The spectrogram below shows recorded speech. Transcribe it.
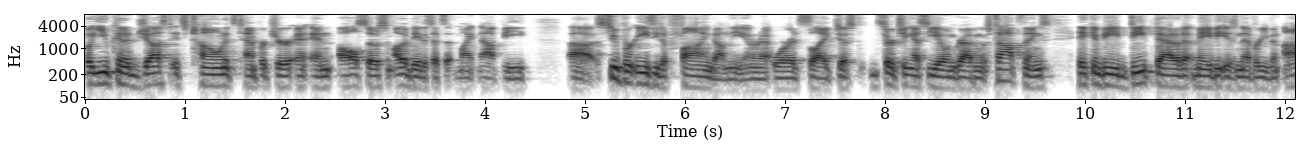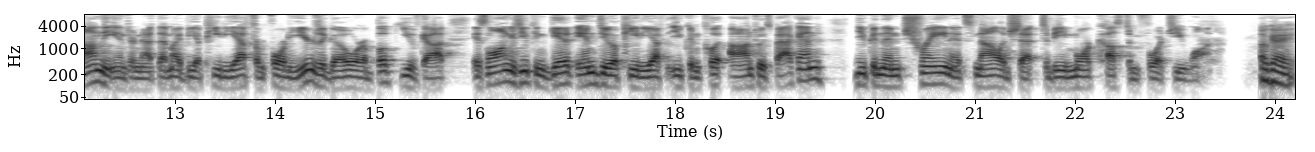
but you can adjust its tone, its temperature, and, and also some other data sets that might not be uh, super easy to find on the internet where it's like just searching SEO and grabbing those top things. It can be deep data that maybe is never even on the internet. That might be a PDF from 40 years ago or a book you've got. As long as you can get it into a PDF that you can put onto its backend, you can then train its knowledge set to be more custom for what you want. Okay.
